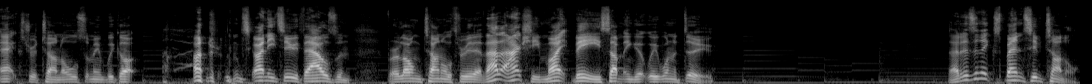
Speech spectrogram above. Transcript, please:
extra tunnels, I mean, we got 122,000 for a long tunnel through there. That actually might be something that we want to do. That is an expensive tunnel.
